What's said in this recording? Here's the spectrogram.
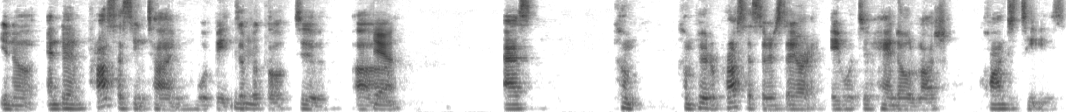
you know, and then processing time would be Mhm. difficult too. Um, yeah. as com- computer processors, they are able to handle large quantities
